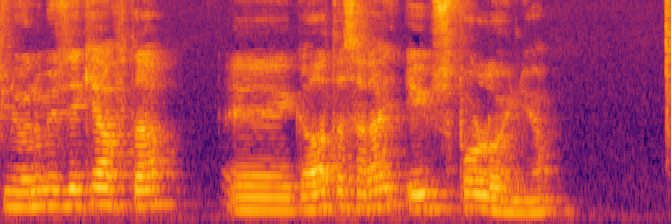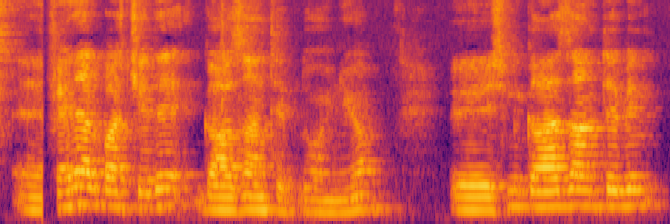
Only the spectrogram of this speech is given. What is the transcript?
şimdi önümüzdeki hafta e, Galatasaray Eyüp Spor'la oynuyor. E, Fenerbahçe'de Gaziantep'le oynuyor. E, şimdi Gaziantep'in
